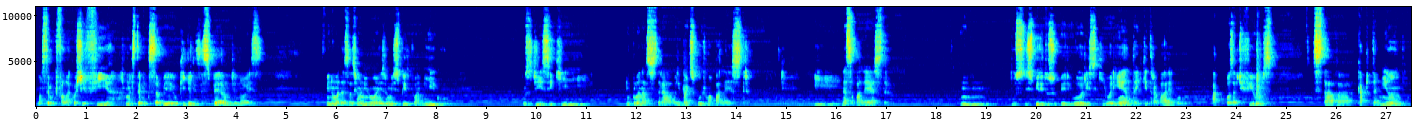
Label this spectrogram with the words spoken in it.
nós temos que falar com a chefia, nós temos que saber o que, que eles esperam de nós. E numa dessas reuniões, um espírito amigo, nos disse que no plano astral ele participou de uma palestra. E nessa palestra um dos espíritos superiores que orienta e que trabalha com a Posat Filmes estava capitaneando,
